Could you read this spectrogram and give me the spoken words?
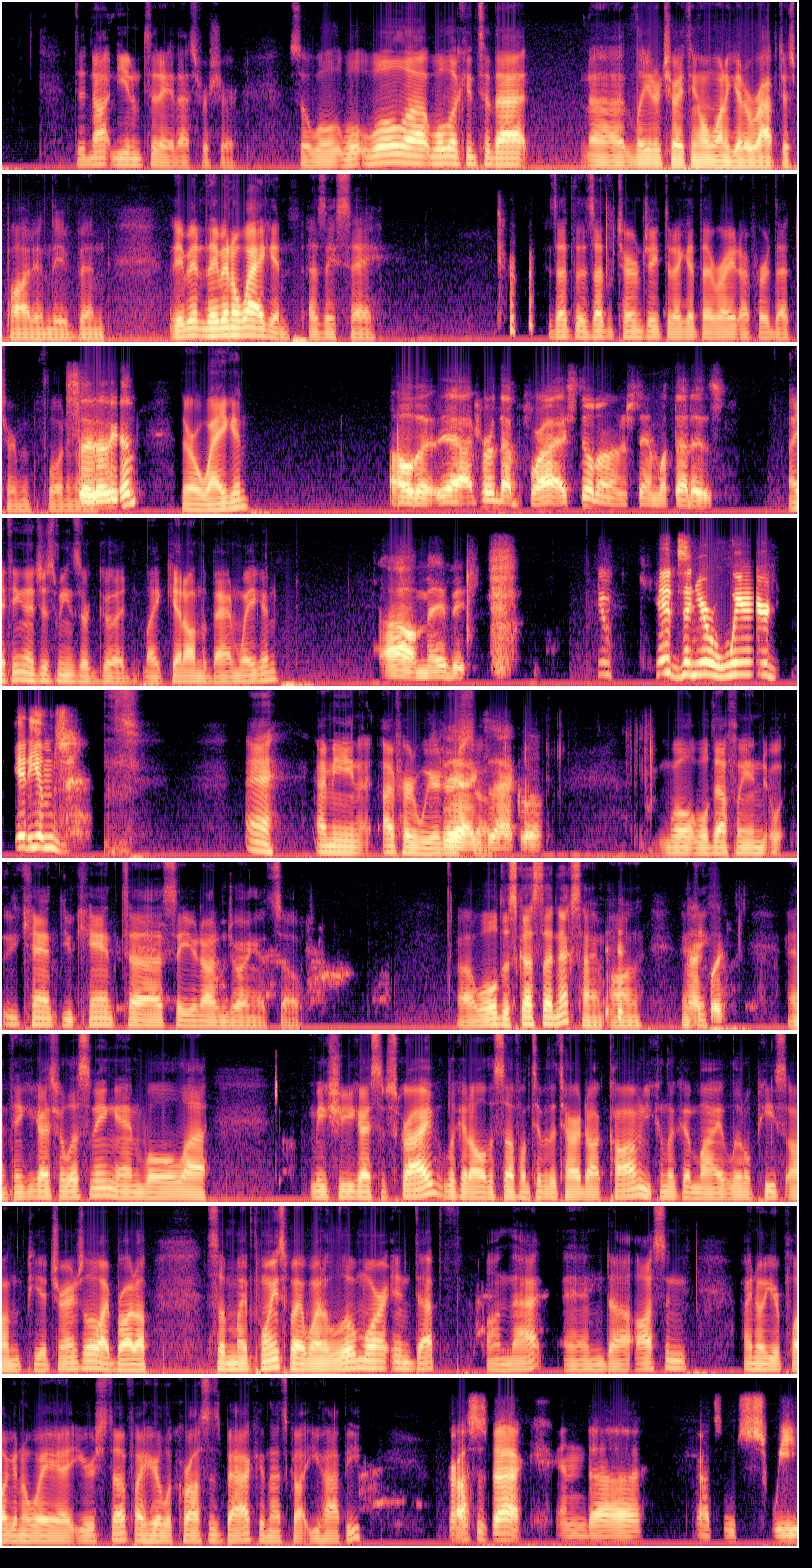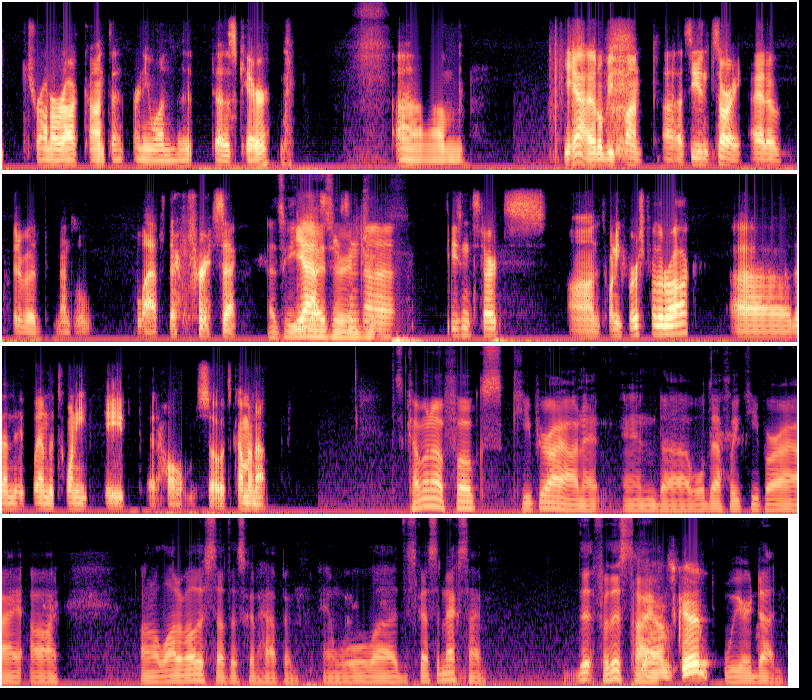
Did not need him today, that's for sure. So we'll we'll we'll uh, we'll look into that uh, later too. I think I'll want to get a Raptors pod, and they've been they've been they've been a wagon, as they say. is that the, is that the term, Jake? Did I get that right? I've heard that term floating. Say around. that again. They're a wagon. Oh, the yeah, I've heard that before. I, I still don't understand what that is. I think that just means they're good. Like get on the bandwagon. Oh, maybe. You kids and your weird idioms. Eh, I mean, I've heard weirder. Yeah, so exactly. we'll we'll definitely. You can't you can't uh, say you're not enjoying it. So uh, we'll discuss that next time on. And thank, Exactly. and thank you guys for listening. And we'll uh, make sure you guys subscribe. Look at all the stuff on tipofthetower.com. You can look at my little piece on Pietrangelo. I brought up some of my points, but I went a little more in depth on that. And uh, Austin, I know you're plugging away at your stuff. I hear lacrosse is back, and that's got you happy. Cross is back and uh, got some sweet Toronto Rock content for anyone that does care. um, yeah, it'll be fun. Uh, season. Sorry, I had a bit of a mental lapse there for a sec. That's good. You yeah, guys are season, uh, season starts on the 21st for the Rock. Uh, then they play on the 28th at home, so it's coming up. Coming up, folks. Keep your eye on it, and uh, we'll definitely keep our eye on on a lot of other stuff that's going to happen, and we'll uh, discuss it next time. Th- for this time, Sounds good. we are done.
